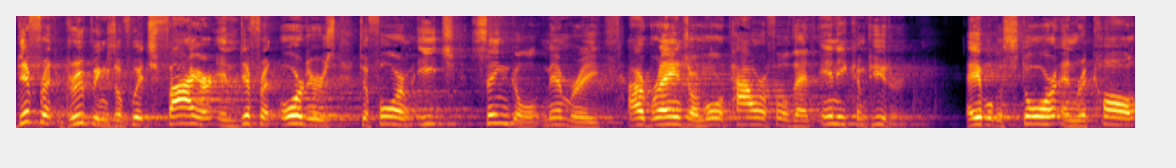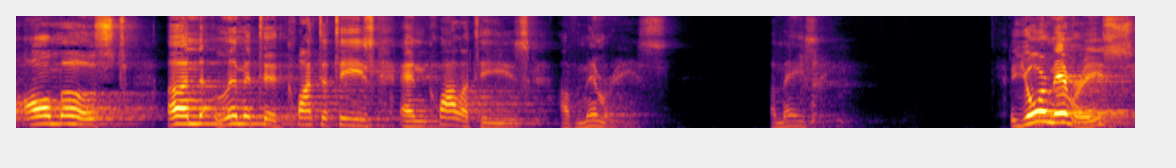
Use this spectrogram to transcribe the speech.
different groupings of which fire in different orders to form each single memory, our brains are more powerful than any computer, able to store and recall almost unlimited quantities and qualities of memories. Amazing. Your memories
